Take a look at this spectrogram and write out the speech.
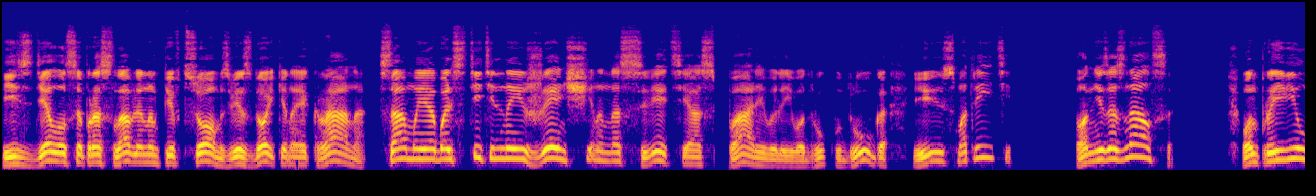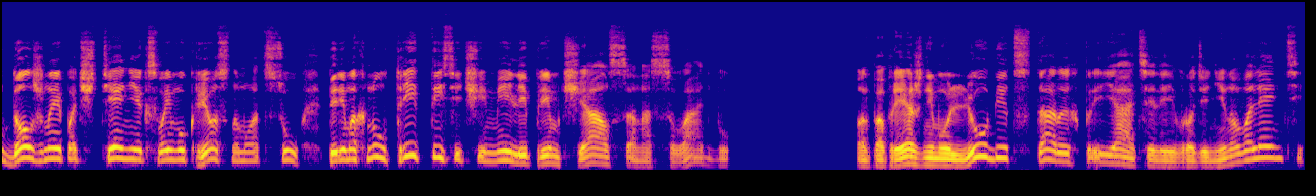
и сделался прославленным певцом, звездой киноэкрана. Самые обольстительные женщины на свете оспаривали его друг у друга, и, смотрите, он не зазнался. Он проявил должное почтение к своему крестному отцу, перемахнул три тысячи миль и примчался на свадьбу. Он по-прежнему любит старых приятелей, вроде Нино Валенти.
